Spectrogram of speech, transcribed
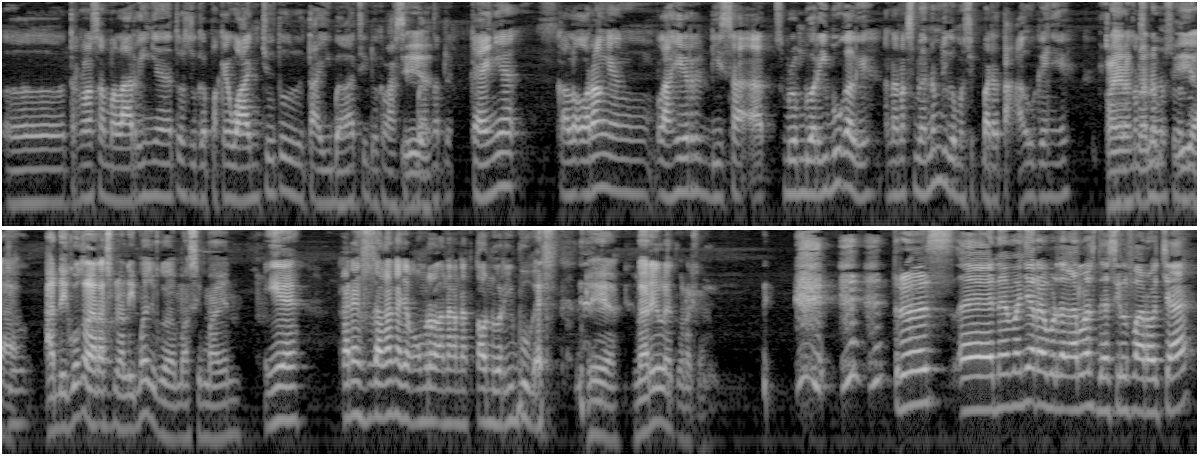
eh terkenal sama larinya terus juga pakai wancu tuh tai banget sih udah klasik Iya. banget kayaknya kalau orang yang lahir di saat sebelum 2000 kali ya anak-anak 96 juga masih pada tahu kayaknya ya. Kelahiran Anak 96 iya. 97. adik gue kelahiran 95 juga masih main. Iya. Kan yang susah kan ngajak ngobrol anak-anak tahun 2000 kan. Iya nggak relate mereka. Terus eh, namanya Roberto Carlos da Silva Rocha,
